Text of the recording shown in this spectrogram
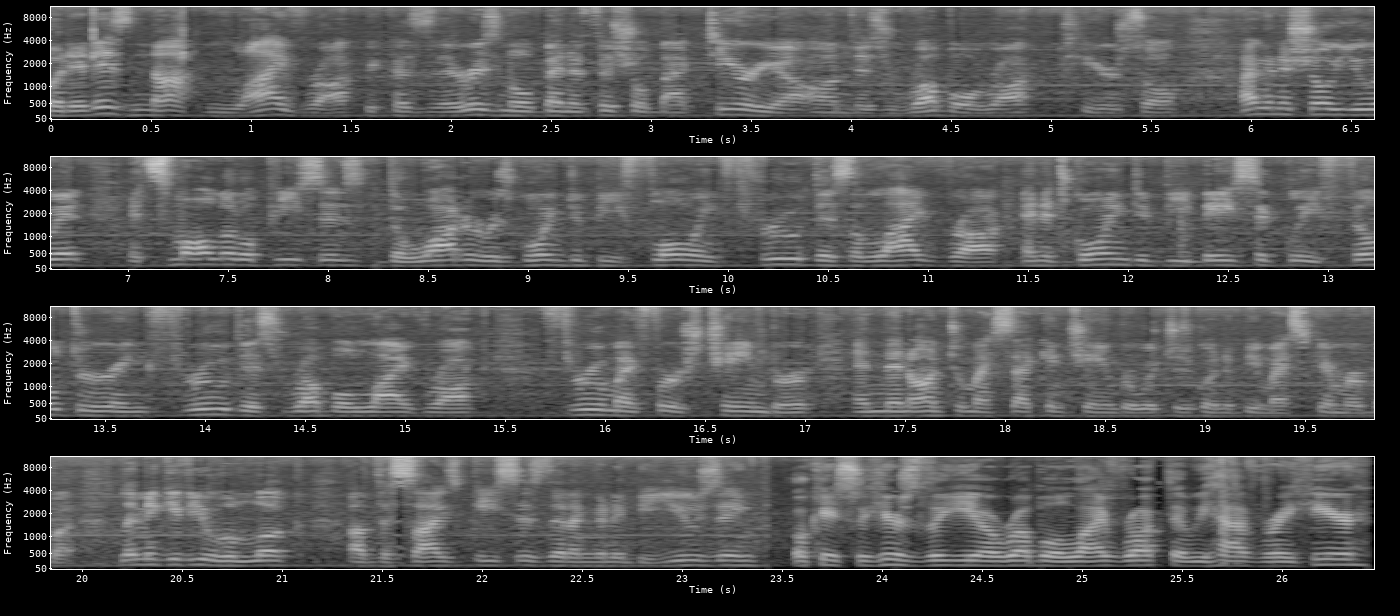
But it is not live rock because there is no beneficial bacteria on this rubble rock here. So I'm going to show you it. It's small little pieces. The water is going to be flowing through this live rock and it's going to be basically filtering through this rubble live rock through my first chamber and then onto my second chamber which is going to be my skimmer. But let me give you a look of the size pieces that I'm going to be using. Okay so here's the uh, rubble live rock that we have right here.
